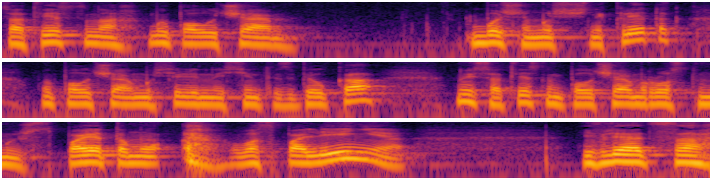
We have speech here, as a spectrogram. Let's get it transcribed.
соответственно, мы получаем больше мышечных клеток, мы получаем усиленный синтез белка, ну и, соответственно, получаем рост мышц. Поэтому воспаление – является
